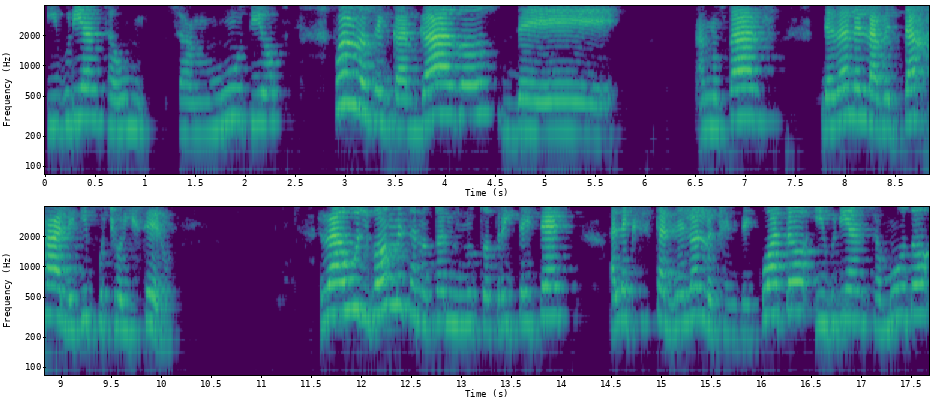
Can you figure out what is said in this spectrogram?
y Brian Zamudio fueron los encargados de anotar, de darle la ventaja al equipo choricero. Raúl Gómez anotó el minuto 33, Alexis Canelo al 84 y Brian Zamudo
